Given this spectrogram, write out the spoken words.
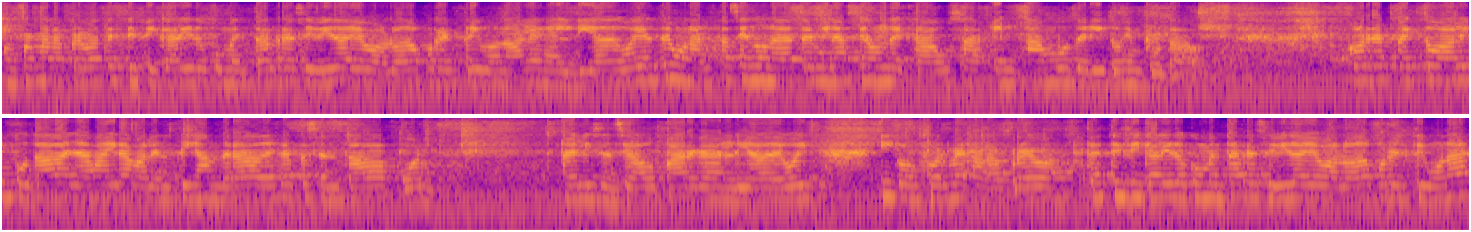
conforme a la prueba testifical y documental recibida y evaluada por el tribunal en el día de hoy, el tribunal está haciendo una determinación de causa en ambos delitos imputados. Con respecto a la imputada Yajaira Valentín Andrade, representada por el licenciado Parga en el día de hoy y conforme a la prueba testifical y documental recibida y evaluada por el tribunal,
